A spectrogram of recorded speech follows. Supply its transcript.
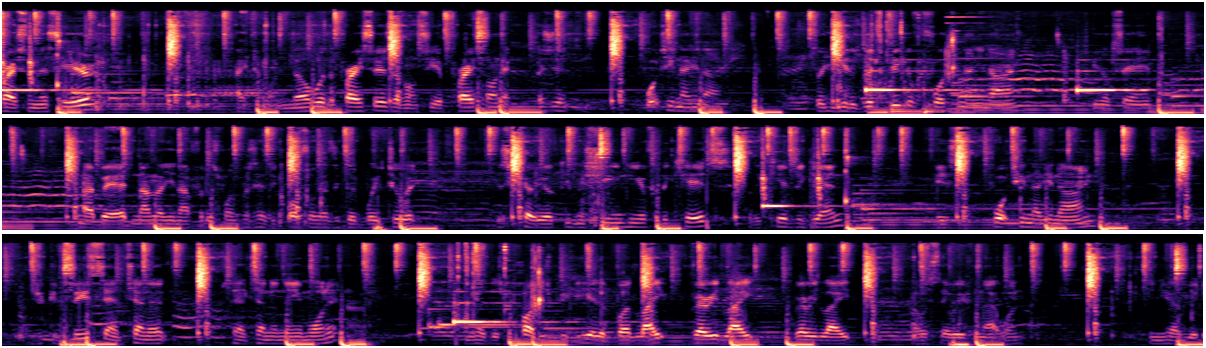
Price on this here. I don't know what the price is. I don't see a price on it. It's just $14.99. So you get a good speaker for $14.99. You know what I'm saying? Not bad. $9.99 for this one, but it also has a good weight to it. This karaoke machine here for the kids. For the kids again, is $14.99. As you can see, Santana, Santana name on it. You have this party speaker here, the Bud Light. Very light, very light. I would stay away from that one. Then you have your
